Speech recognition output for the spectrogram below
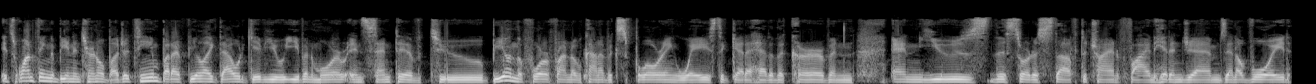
it's one thing to be an internal budget team, but I feel like that would give you even more incentive to be on the forefront of kind of exploring ways to get ahead of the curve and and use this sort of stuff to try and find hidden gems and avoid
